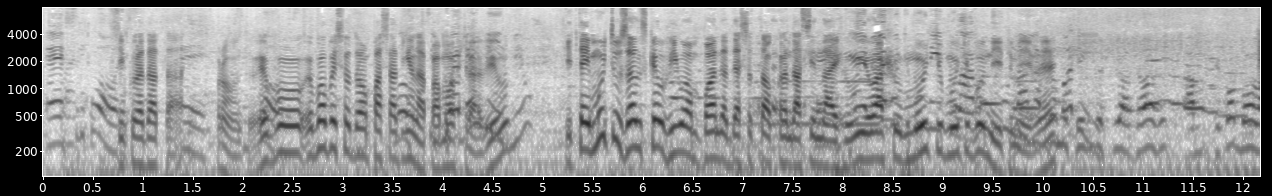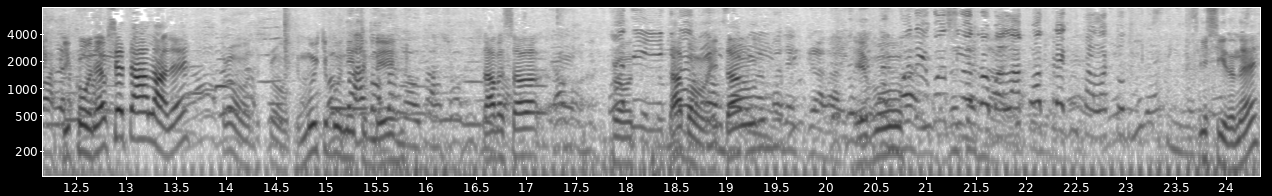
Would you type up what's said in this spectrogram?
É 5 horas. 5 horas da tarde. É, Pronto. Eu vou, eu vou ver se eu dou uma passadinha lá Se para mostrar, é viu? bem-vindo, Que tem muitos anos que eu vi uma banda dessa tocando assim nas ruas e eu É, acho muito muito, bonito muito muito mesmo, né? ficou bom lá. Ficou, né? Você tava lá, né? Pronto, pronto. Muito bonito mesmo. Tava só Pronto. Tá bom, então Eu vou. Quando, o senhor trabalhar lá, pode perguntar lá que todo mundo ensina. Ensina, né?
